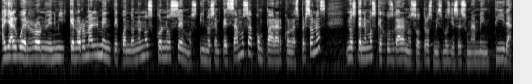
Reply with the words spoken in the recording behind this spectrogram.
hay algo erróneo en mí, que normalmente cuando no nos conocemos y nos empezamos a comparar con las personas, nos tenemos que juzgar a nosotros mismos y eso es una mentira.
